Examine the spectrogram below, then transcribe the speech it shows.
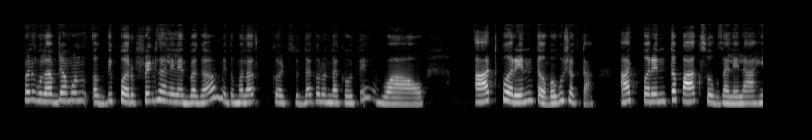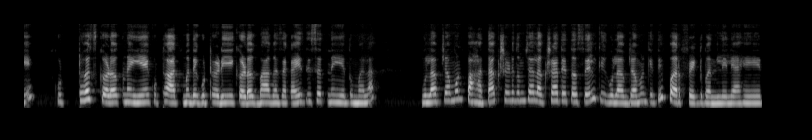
पण गुलाबजामुन अगदी परफेक्ट झालेले आहेत बघा. मी तुम्हाला कटसुद्धा करून दाखवते. वाव! आतपर्यंत बघू शकता. आतपर्यंत पाक सोक झालेला आहे. कुठंच कडक नाही आहे कुठं आतमध्ये गुठडी कडक भाग असा काहीच दिसत नाही आहे तुम्हाला. गुलाबजामुन पाहता क्षणी तुमच्या लक्षात येत असेल की गुलाबजामुन किती परफेक्ट बनलेले आहेत.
